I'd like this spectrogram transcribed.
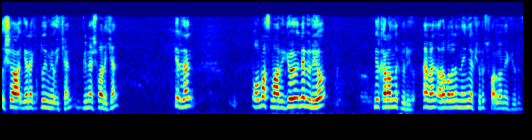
ışığa gerek duymuyor iken, güneş var iken birden o masmavi göğü ne bürüyor? Bir karanlık bürüyor. Hemen arabaların neyini yakıyoruz? Farlarını yakıyoruz.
